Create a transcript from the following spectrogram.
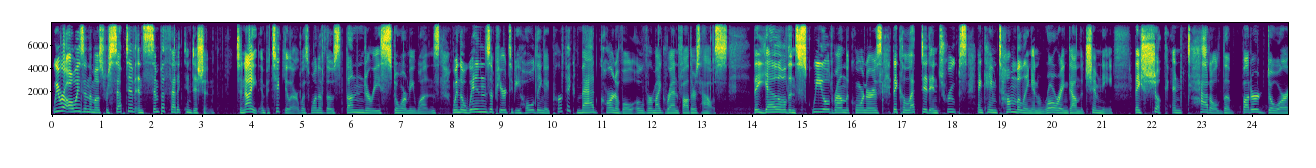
We were always in the most receptive and sympathetic condition. Tonight, in particular, was one of those thundery, stormy ones when the winds appeared to be holding a perfect mad carnival over my grandfather's house. They yelled and squealed round the corners. They collected in troops and came tumbling and roaring down the chimney. They shook and tattled the buttered door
